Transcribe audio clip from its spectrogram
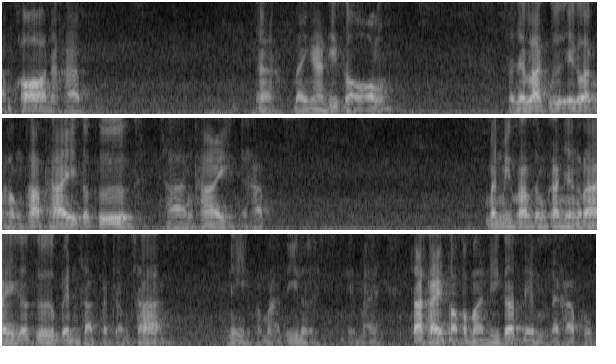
3 ข้อนะครับอะใบงานที่ 2 สัญลักษณ์หรือเอกลักษณ์ของภาพไทยก็คือช้างไทยนะครับ มันมีความสำคัญอย่างไรก็คือเป็นสัตว์ประจำชาตินี่ประมาณนี้เลยเห็นไหมถ้าใครตอบประมาณนี้ก็เต็มนะครับผม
